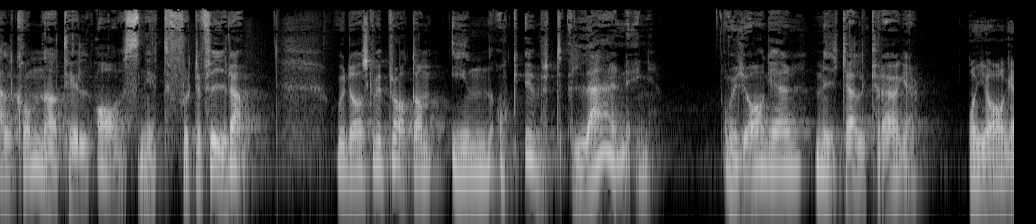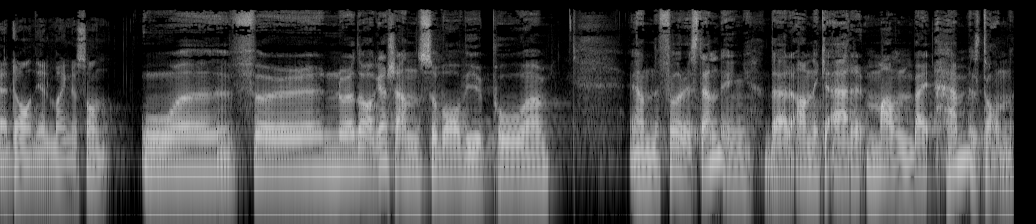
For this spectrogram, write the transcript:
Välkomna till avsnitt 44. Och idag ska vi prata om in och utlärning. Och jag är Mikael Kröger. Och jag är Daniel Magnusson. Och för några dagar sedan så var vi ju på en föreställning där Annika R Malmberg Hamilton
